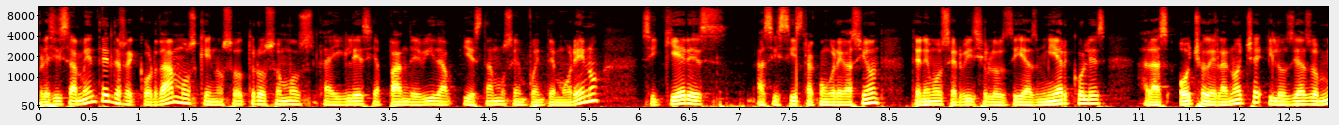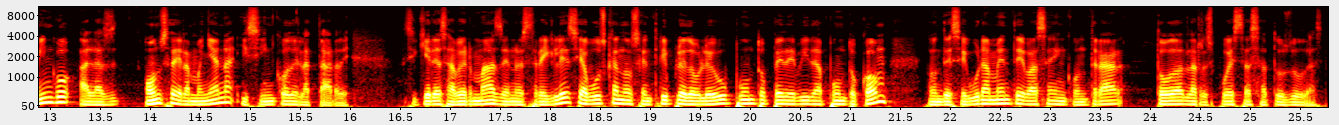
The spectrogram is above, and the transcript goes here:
Precisamente les recordamos que nosotros somos la iglesia Pan de Vida y estamos en Puente Moreno. Si quieres asistir a nuestra congregación, tenemos servicio los días miércoles a las 8 de la noche y los días domingo a las 11 de la mañana y 5 de la tarde. Si quieres saber más de nuestra iglesia, búscanos en www.pdevida.com, donde seguramente vas a encontrar todas las respuestas a tus dudas.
